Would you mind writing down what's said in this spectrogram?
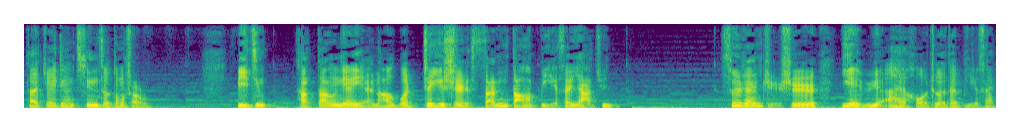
他决定亲自动手，毕竟他当年也拿过 J 市散打比赛亚军。虽然只是业余爱好者的比赛，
